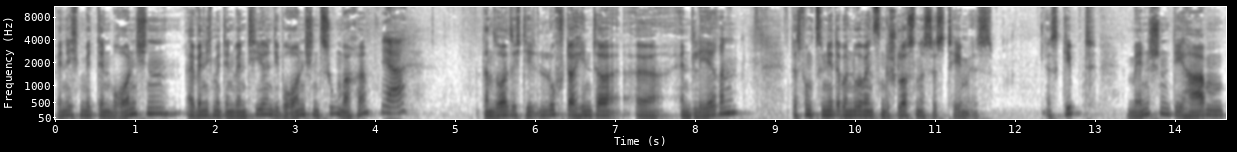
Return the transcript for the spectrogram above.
Wenn ich mit den Bronchien, äh, wenn ich mit den Ventilen die Bronchien zumache, Ja, dann soll sich die Luft dahinter äh, entleeren. Das funktioniert aber nur, wenn es ein geschlossenes System ist. Es gibt Menschen, die haben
